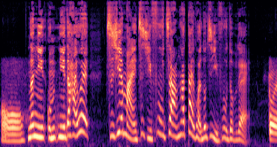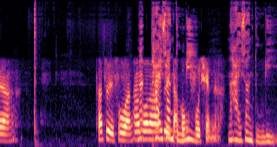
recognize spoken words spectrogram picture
哦，那你我们你的还会直接买自己付账，他贷款都自己付，对不对？对啊，他自己付啊，他说那他还算独立付钱的，那还算独立，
